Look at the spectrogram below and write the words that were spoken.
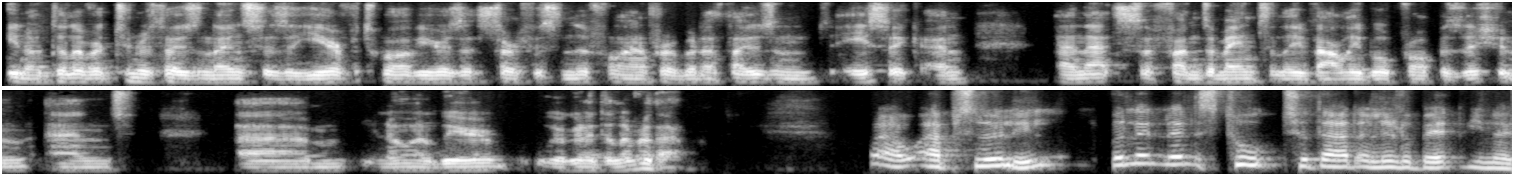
you know, deliver 200,000 ounces a year for 12 years at surface in Newfoundland for about a thousand AISC and and that's a fundamentally valuable proposition, and um, you know, and we're we're going to deliver that. Well, absolutely. But let, us talk to that a little bit. You know,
